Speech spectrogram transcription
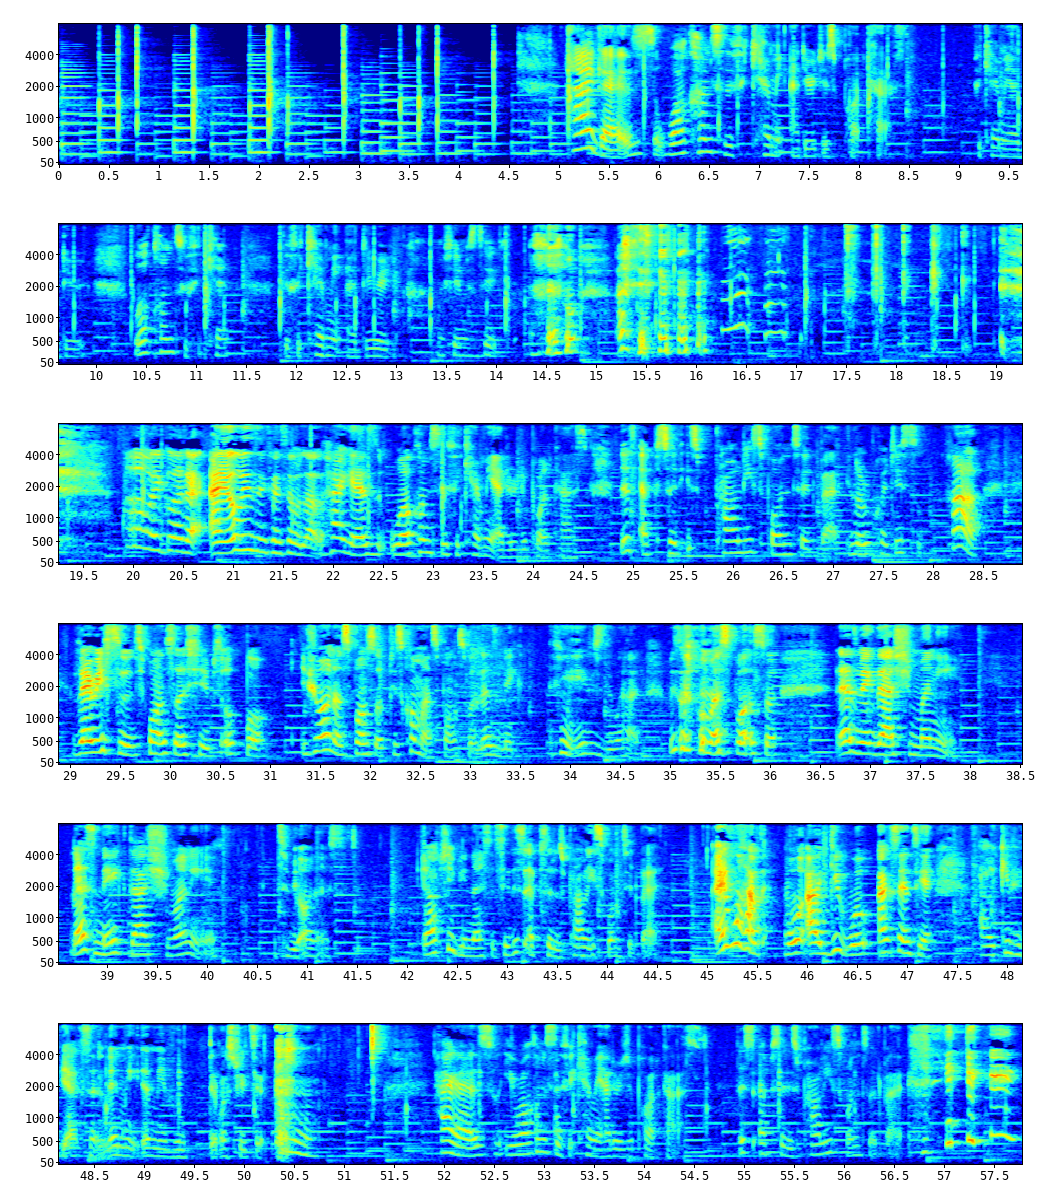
Hi guys, welcome to the Fikemi Aderoju's podcast. Fikemi Adir. Welcome to Fikem, the Fikemi Aderoju. Ah, I made a mistake. oh my god, I, always make myself laugh. Hi guys, welcome to the Fikemi Aderoju podcast. This episode is proudly sponsored by Loruko Jesu. Ha! Very soon, sponsorships. Oh, Opo. If you want to sponsor, please come and sponsor. Let's make is the one. Please come and sponsor. Let's make that sh money. Let's make that sh money. To be honest, it actually be nice to say this episode is probably sponsored by. I even have well, I'll give well accent here. I'll give you the accent. Let me let me even demonstrate it. Hi guys, you're welcome to the Fikemi Aderoju podcast. This episode is proudly sponsored by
